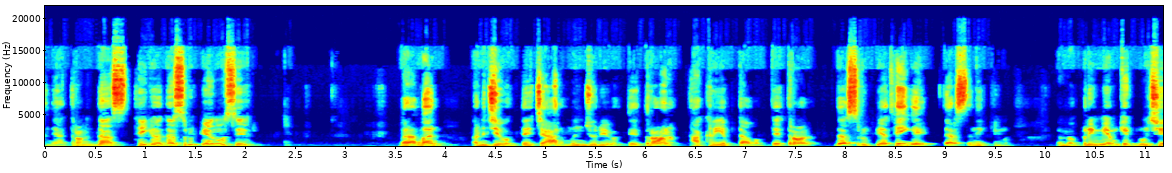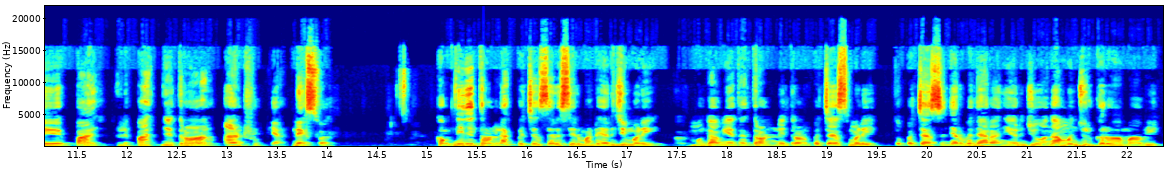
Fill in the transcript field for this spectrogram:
અને આ ત્રણ દસ. થઈ ગયો દસ રૂપિયાનો શેર બરાબર? અરજી વખતે ચાર, મંજૂરી વખતે ત્રણ, આખરી હપ્તા વખતે ત્રણ. દસ રૂપિયા થઈ ગઈ ચારસોની કિંમત. એમાં પ્રીમિયમ કેટલું છે? પાંચ. એટલે પાંચ ને ત્રણ, આઠ રૂપિયા. નેક્સ્ટ વર્ક કંપનીને ત્રણ લાખ પચાસ હજાર શેર માટે અરજી મળી. મંગાવ્યા હતા ત્રણ ને ત્રણ પચાસ મળી. તો પચાસ હજાર વધારાની અરજીઓ નામંજૂર કરવામાં આવી.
